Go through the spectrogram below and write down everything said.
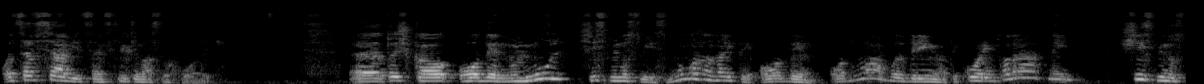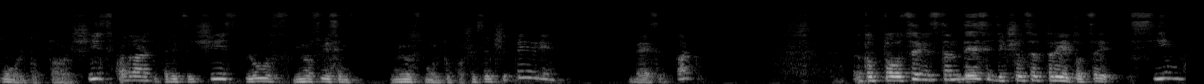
Оця вся відстань, скільки у нас виходить? Е, точка О1, 0, 0, 6 мінус 8. Ну, можна знайти О1, О2 буде дорівнювати корінь квадратний, 6 мінус 0, тобто 6 в квадраті 36, плюс мінус 8 мінус 0, тобто 64, 10, так? Тобто це відстань 10, якщо це 3, то це 7.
